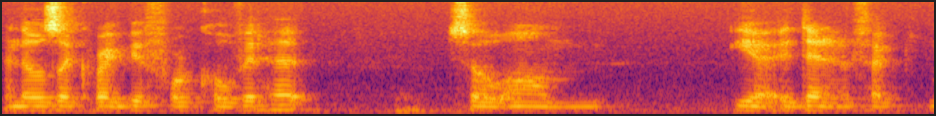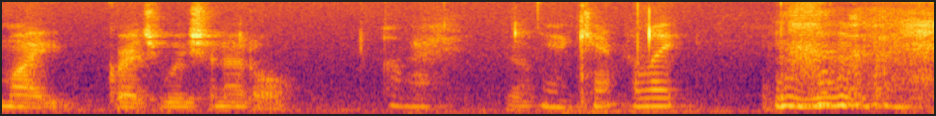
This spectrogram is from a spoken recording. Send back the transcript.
and that was like right before COVID hit. So um, yeah, it didn't affect my graduation at all. Okay. Yeah. Yeah, can't relate.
